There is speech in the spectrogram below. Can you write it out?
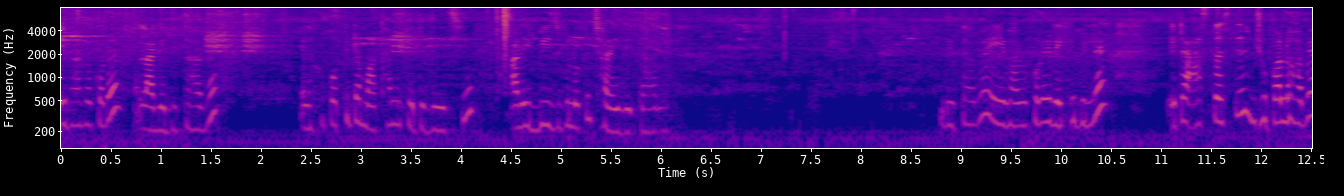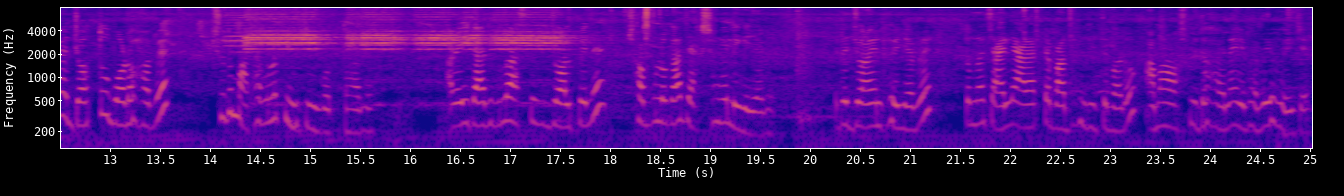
এইভাবে করে লাগিয়ে দিতে হবে। এ দেখো, প্রতিটা মাথা আমি কেটে দিয়েছি, আর এই বীজগুলোকে ছাড়িয়ে দিতে হবে। দিতে হবে, এইভাবে করে রেখে দিলে এটা আস্তে আস্তে ঝোপালো হবে, আর যত বড় হবে, শুধু মাথাগুলো পিঞ্চিং করতে হবে। আর এই গাছগুলো আস্তে আস্তে জল পেলে সবগুলো গাছ একসঙ্গে লেগে যাবে। এটা জয়েন্ট হয়ে যাবে। তোমরা চাইলে আর একটা বাঁধন দিতে পারো। আমার অসুবিধা হয় না, এভাবেই হয়ে যায়।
